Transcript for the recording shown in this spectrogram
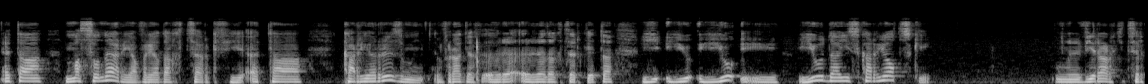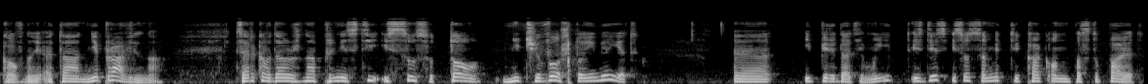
Это масонерия в рядах церкви. Это карьеризм в рядах, рядах церкви. Это ю, ю, ю, Юда Искариотский в иерархии церковной. Это неправильно. Церковь должна принести Иисусу то ничего, что имеет, э, и передать ему. И, здесь Иисус, заметьте, как он поступает.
